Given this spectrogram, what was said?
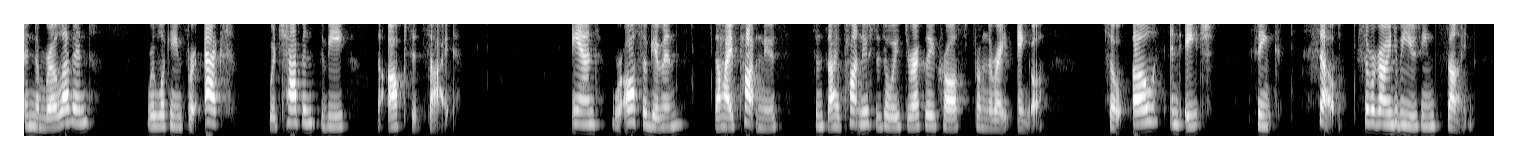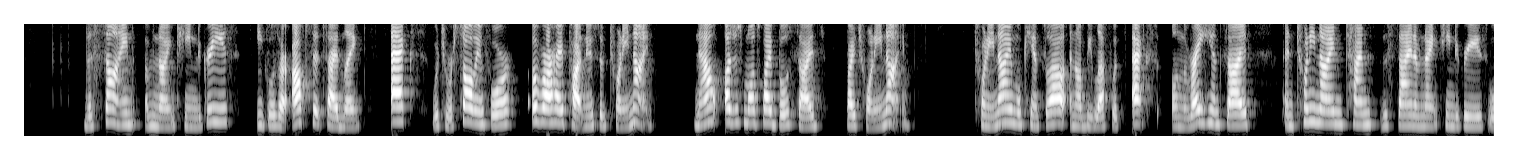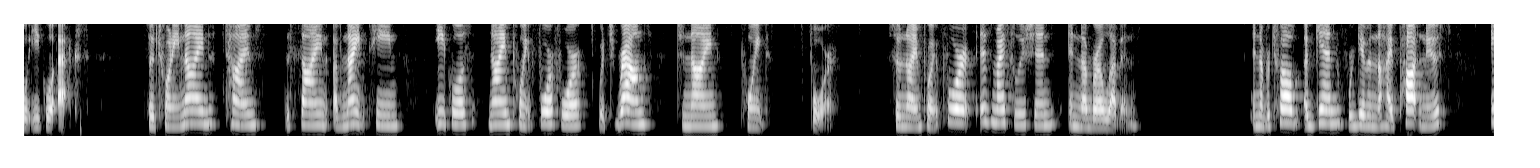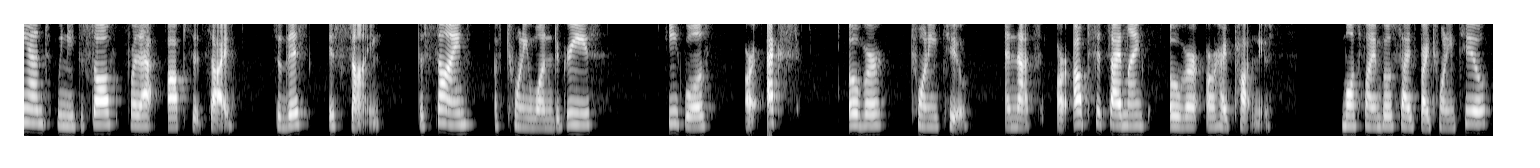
In number 11, we're looking for x, which happens to be the opposite side. And we're also given the hypotenuse, since the hypotenuse is always directly across from the right angle. So O and H think so. So we're going to be using sine. The sine of 19 degrees equals our opposite side length, x, which we're solving for, over our hypotenuse of 29. Now I'll just multiply both sides by 29. 29 will cancel out and I'll be left with x on the right hand side and 29 times the sine of 19 degrees will equal x. So 29 times the sine of 19 equals 9.44, which rounds to 9.4. So 9.4 is my solution in number 11. In number 12, again, we're given the hypotenuse, and we need to solve for that opposite side. So this is sine. The sine of 21 degrees equals our x over 22, and that's our opposite side length over our hypotenuse. Multiplying both sides by 22,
